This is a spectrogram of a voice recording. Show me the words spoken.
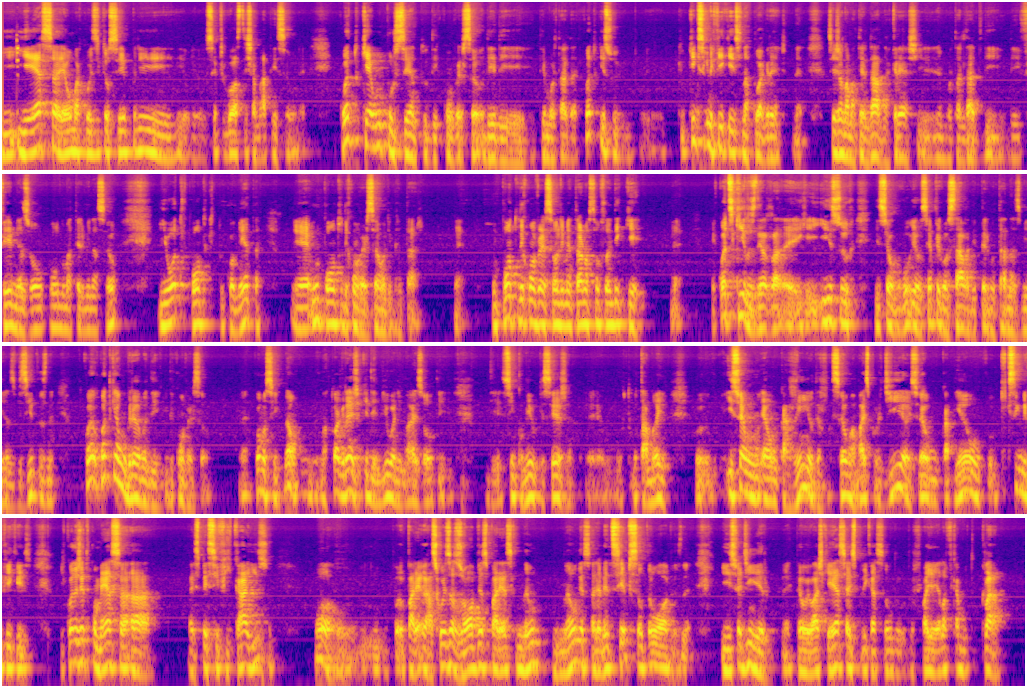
E, e, essa é uma coisa que eu sempre, eu sempre gosto de chamar a atenção. Né? Quanto que é 1% de conversão, de, de, de mortalidade? Quanto que isso o que, que significa isso na tua grande, né? seja na maternidade, na creche, mortalidade de, de fêmeas ou, ou numa terminação. E outro ponto que tu comenta é um ponto de conversão alimentar. Né? Um ponto de conversão alimentar, nós estamos falando de quê? Né? É quantos quilos? Isso isso eu, eu, sempre gostava de perguntar nas minhas visitas, né? Quanto que é um grama de, de conversão? Né? Como assim? Não, na tua granja aqui de mil animais ou de de 5 mil, que seja, é, o, o, tamanho. Isso é um, é um carrinho de ração a mais por dia? Isso é um caminhão? O que, que significa isso? E quando a gente começa a, a especificar isso, as coisas óbvias parece que não, não necessariamente sempre são tão óbvias, né? E isso é dinheiro. Né? Então, eu acho que essa é a explicação do, do Freud, e ela fica muito clara.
